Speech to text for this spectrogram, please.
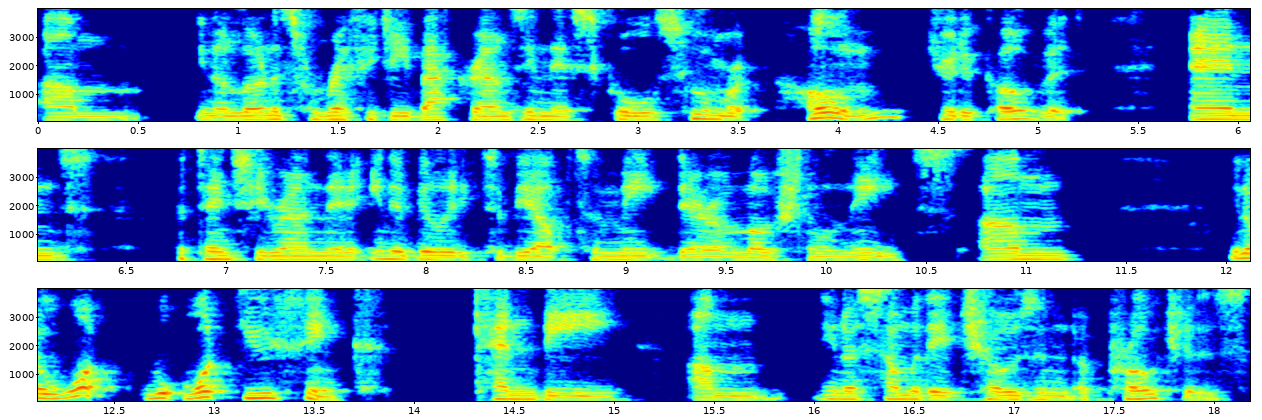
um, you know learners from refugee backgrounds in their schools whom are at home due to COVID, and potentially around their inability to be able to meet their emotional needs. Um, you know what what do you think can be um, you know some of their chosen approaches,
